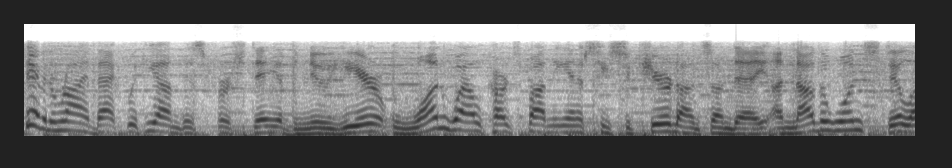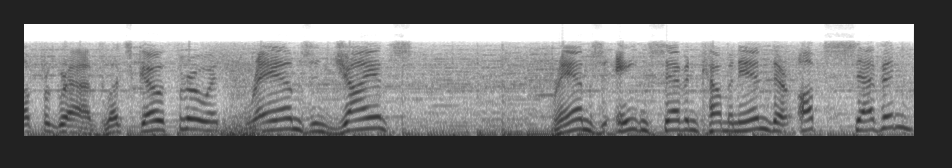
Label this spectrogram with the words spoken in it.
David and Ryan back with you on this first day of the new year. One wild card spot in the NFC secured on Sunday. Another one still up for grabs. Let's go through it. Rams and Giants. Rams eight and seven coming in. They're up seven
